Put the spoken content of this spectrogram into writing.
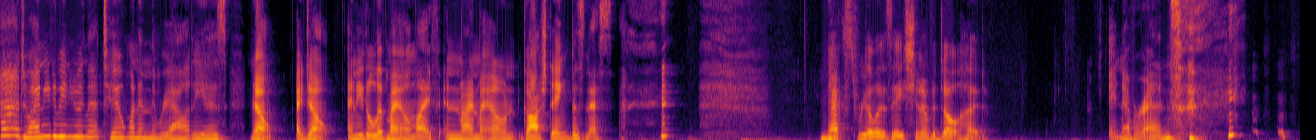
ah, do I need to be doing that too? When in the reality is, no, I don't. I need to live my own life and mind my own gosh dang business. Next realization of adulthood it never ends.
